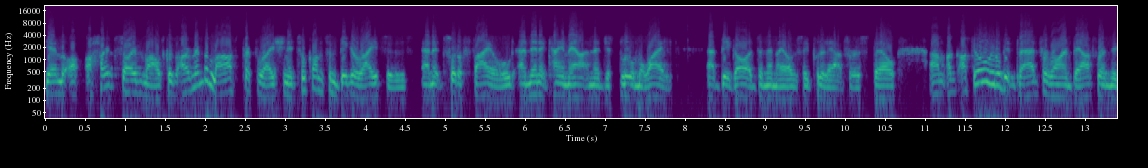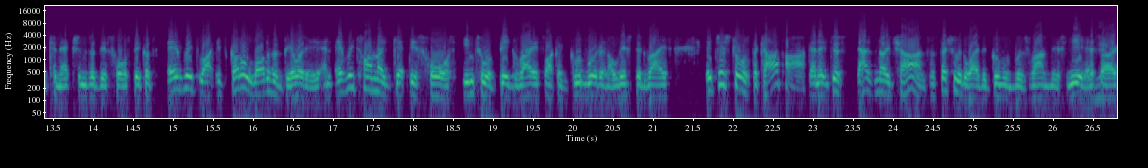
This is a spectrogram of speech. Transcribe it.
Yeah, look, I hope so, Miles, because I remember last preparation it took on some bigger races and it sort of failed, and then it came out and it just blew them away at big odds, and then they obviously put it out for a spell. Um, I, I, feel a little bit bad for Ryan Balfour and the connections of this horse because every like it's got a lot of ability, and every time they get this horse into a big race like a Goodwood and a listed race, it just draws the car park, and it just has no chance, especially the way the Goodwood was run this year. Yeah. So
